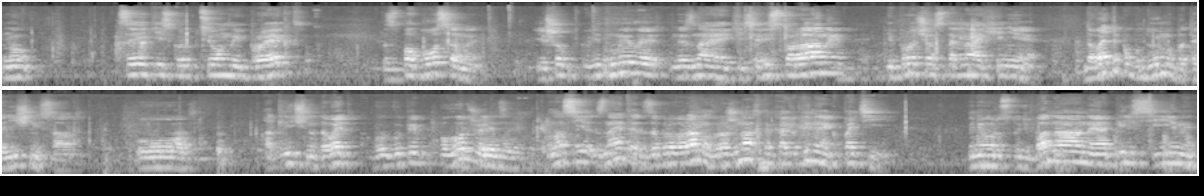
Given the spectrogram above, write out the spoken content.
Ну, це якийсь корупційний проєкт з бабосами, і щоб відмили, не знаю, якісь ресторани і проча остальна ахінея. Давайте побудуємо ботанічний сад. О, отлично, давайте. Ви, ви погоджуєтесь? У нас є, знаєте, за броварами в рожнах така людина, як Патій. У нього ростуть банани, апельсини.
